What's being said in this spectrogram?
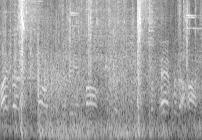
High-value targets are being marked. Prepare for the hunt.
